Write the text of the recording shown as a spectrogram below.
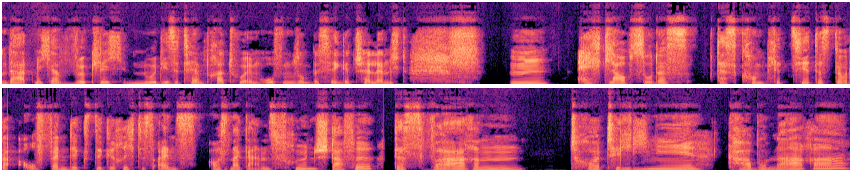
Und da hat mich ja wirklich nur diese Temperatur im Ofen so ein bisschen gechallenged. Mm, ich glaube so, dass das komplizierteste oder aufwendigste Gericht ist eins aus einer ganz frühen Staffel. Das waren Tortellini Carbonara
